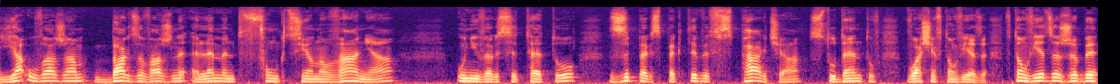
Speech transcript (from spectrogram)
ja uważam, bardzo ważny element funkcjonowania uniwersytetu z perspektywy wsparcia studentów właśnie w tą wiedzę. W tą wiedzę, żeby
